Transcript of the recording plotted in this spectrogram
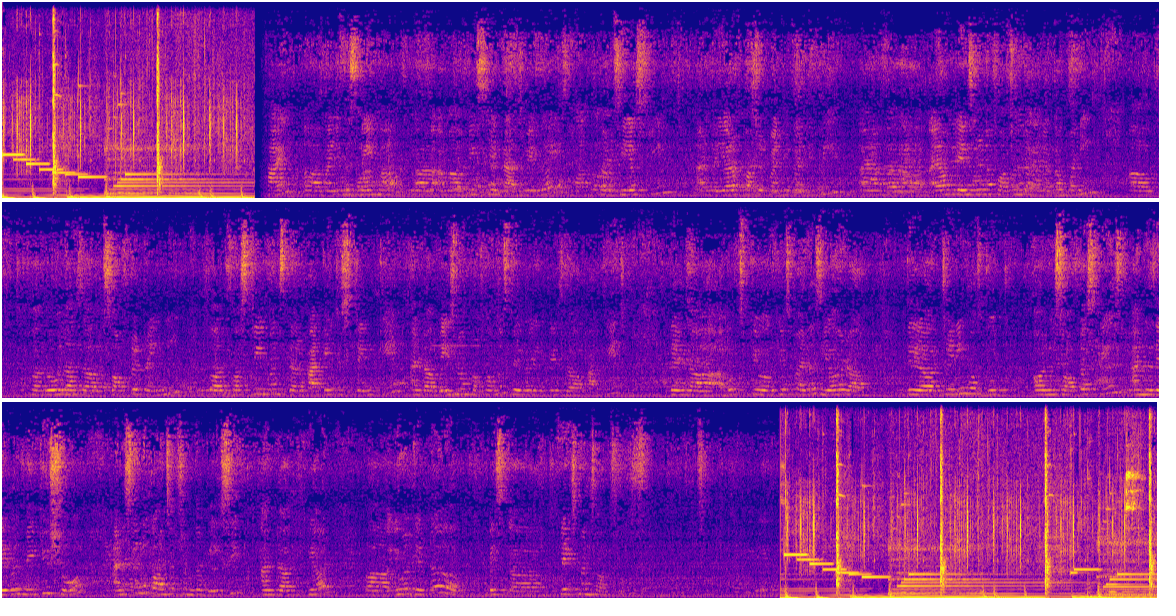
Hi, uh, my name is Sneha. Uh, I'm a BCA graduate from CS stream and the year of passed 2023 and uh, I am placed in a Fortune Capital company uh, for role as a software trainee. For first three months the package is 10k and based on performance they will increase the package. Then uh, about Q, QSpiders here uh, the training was good on the software skills and they will make you sure understand the concept from the basic and uh, here uh, you will get the basic uh, placements also.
